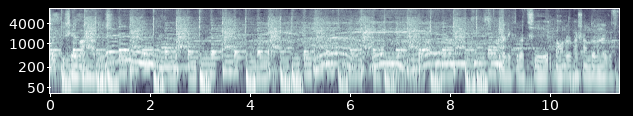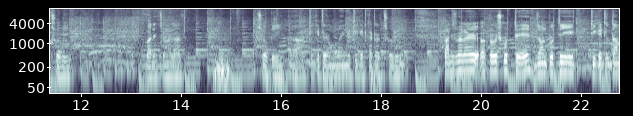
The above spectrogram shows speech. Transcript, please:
চব্বিশের বাংলাদেশ পাচ্ছি বাউন্নর ভাষা আন্দোলনের কিছু ছবি, বাণিজ্য মেলার ছবি টিকিটের অনলাইনে টিকিট কাটার ছবি। বাণিজ্য মেলায় প্রবেশ করতে জনপ্রতি টিকিটের দাম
